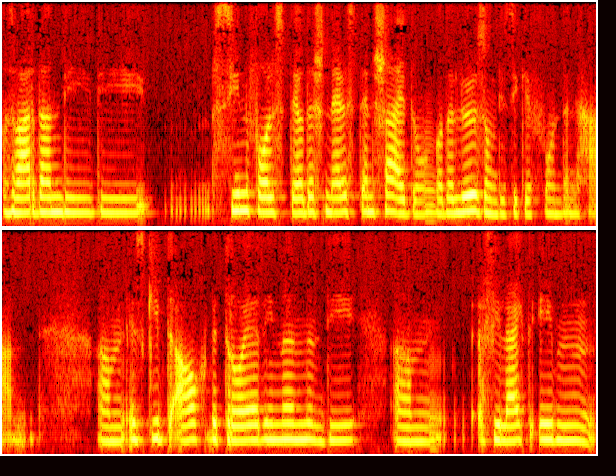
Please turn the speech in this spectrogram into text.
Es war dann die, die sinnvollste oder schnellste Entscheidung oder Lösung, die sie gefunden haben. Ähm, es gibt auch Betreuerinnen, die ähm, vielleicht eben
